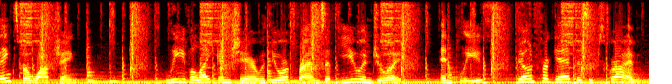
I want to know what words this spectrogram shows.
Thanks for watching. Leave a like and share with your friends if you enjoyed. And please, don't forget to subscribe.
